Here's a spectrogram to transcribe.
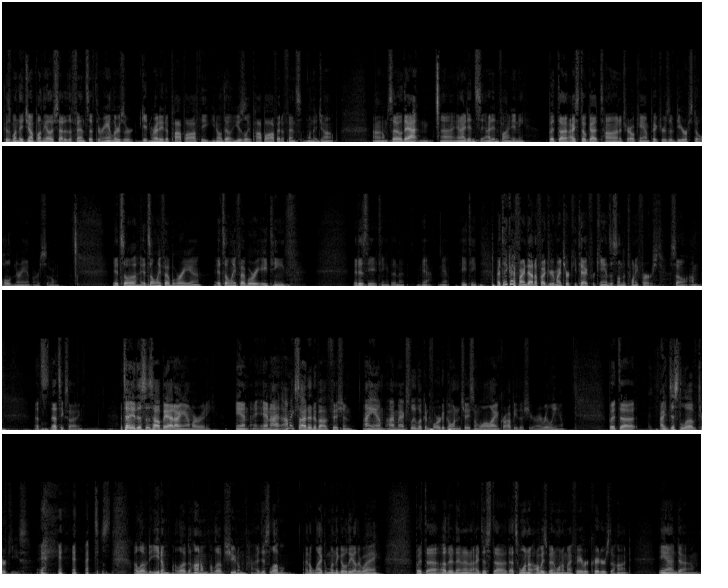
Because when they jump on the other side of the fence, if their antlers are getting ready to pop off, the you know they'll usually pop off at a fence when they jump. Um, so that, uh, and I didn't see, I didn't find any, but uh, I still got a ton of trail cam pictures of deer still holding their antlers. So it's uh, it's only February. Uh, It's only February 18th. It is the 18th, isn't it? Yeah, yeah, 18th. I think I find out if I drew my turkey tag for Kansas on the 21st. So I'm that's that's exciting. I tell you, this is how bad I am already, and and I, I'm excited about fishing. I am. I'm actually looking forward to going and chasing walleye and crappie this year. I really am. But uh, I just love turkeys. I just I love to eat them. I love to hunt them. I love to shoot them. I just love them. I don't like them when they go the other way. But uh, other than it, I just uh, that's one always been one of my favorite critters to hunt. And um,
